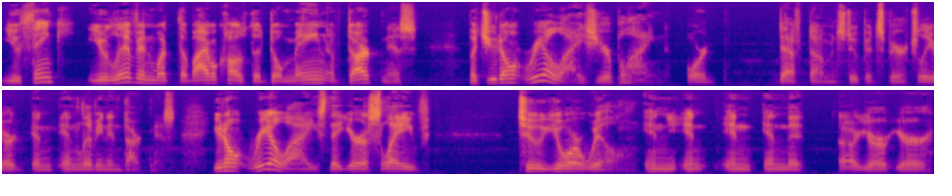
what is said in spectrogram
You think you live in what the Bible calls the domain of darkness, but you don't realize you're blind or deaf, dumb, and stupid spiritually or in, in living in darkness. You don't realize that you're a slave to your will in in in in the uh, your your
